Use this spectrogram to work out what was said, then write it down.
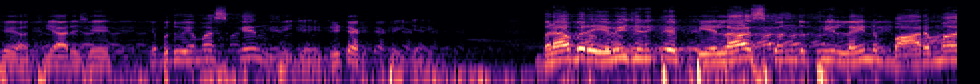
છે, હથિયાર છે, એ બધું એમાં સ્કેન થઈ જાય ડિટેક્ટ થઈ જાય. બરાબર એવી જ રીતે પેલા સ્કંદથી લઈને બારમા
